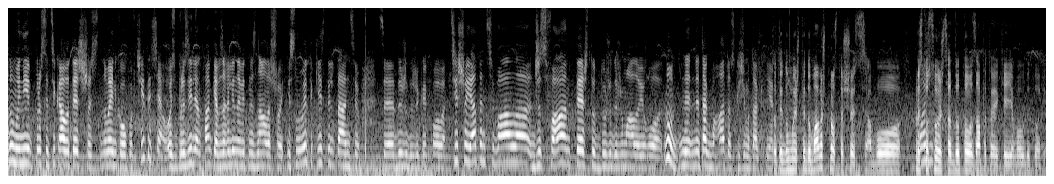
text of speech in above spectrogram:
Ну мені просто цікаво теж щось новенького повчитися. Ось Brazilian funk, я взагалі навіть не знала, що існує такий стиль танцю. Це дуже дуже кайфово. Ті, що я танцювала, джаз-фанк, теж тут дуже дуже мало його. Ну не, не так багато, скажімо так, як То ти думаєш, ти додавиш просто щось або пристосуєшся до того запиту, який є в аудиторії?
